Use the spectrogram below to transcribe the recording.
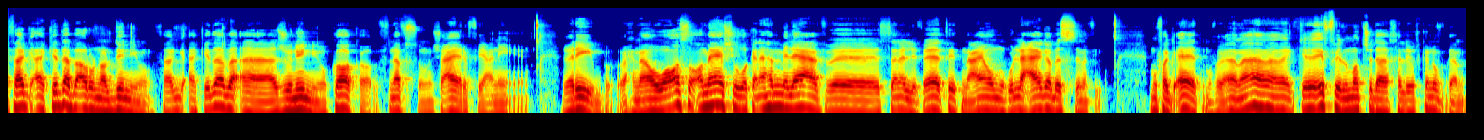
فجأة كده بقى رونالدينيو فجأة كده بقى جونينيو كاكا في نفسه مش عارف يعني غريب. إحنا هو أصلا ماشي هو كان أهم لاعب السنة اللي فاتت معاهم وكل حاجة بس ما في مفاجآت مفاجآت. ما اقفل الماتش ده خليه يركنه في جنب.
